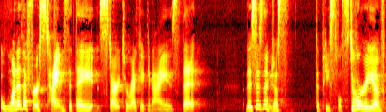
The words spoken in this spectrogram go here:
one of the first times that they start to recognize that this isn't just the peaceful story of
